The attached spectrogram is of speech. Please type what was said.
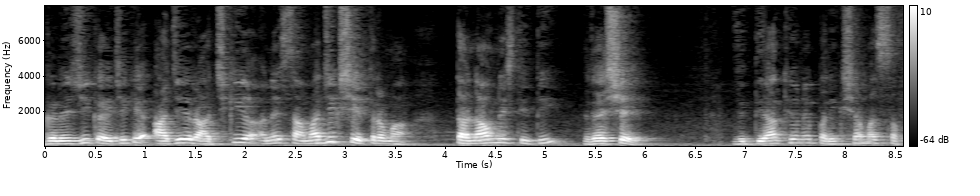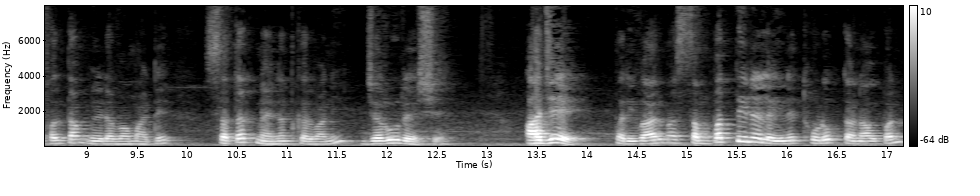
ગણેશજી કહે છે કે આજે રાજકીય અને સામાજિક ક્ષેત્રમાં તણાવની સ્થિતિ રહેશે. વિદ્યાર્થીઓને પરીક્ષામાં સફળતા મેળવવા માટે સતત મહેનત કરવાની જરૂર રહેશે. આજે પરિવારમાં સંપત્તિને લઈને થોડોક તણાવ પણ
